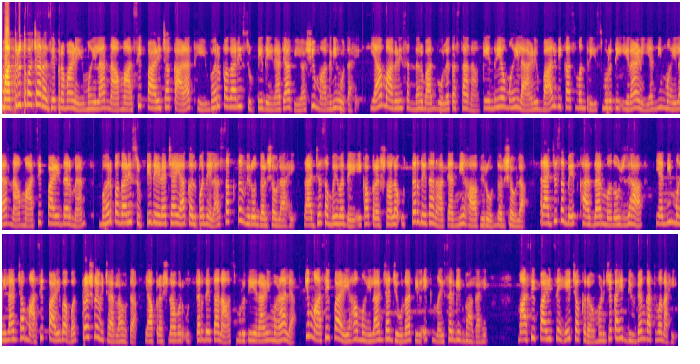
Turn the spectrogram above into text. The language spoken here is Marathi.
मातृत्वाच्या रजेप्रमाणे महिलांना मासिक पाळीच्या काळातही भरपगारी सुट्टी देण्यात यावी अशी मागणी होत आहे. या मागणी संदर्भात बोलत असताना केंद्रीय महिला आणि बाल विकास मंत्री स्मृती इराणी यांनी महिलांना मासिक पाळीदरम्यान भरपगारी सुट्टी देण्याच्या या कल्पनेला सक्त विरोध दर्शवला आहे. राज्यसभेमध्ये एका प्रश्नाला उत्तर देताना त्यांनी हा विरोध दर्शवला. राज्यसभेत खासदार मनोज झा यांनी महिलांच्या मासिक पाळीबाबत प्रश्न विचारला होता. या प्रश्नावर उत्तर देताना स्मृती इराणी म्हणाल्या की मासिक पाळी हा महिलांच्या जीवनातील एक नैसर्गिक भाग आहे. मासिक पाळीचे हे चक्र म्हणजे काही दिव्यंगात्व नाही.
